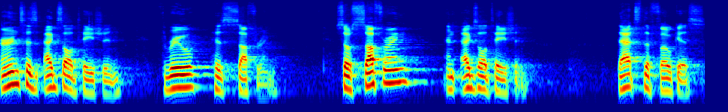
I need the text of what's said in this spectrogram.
earns his exaltation through his suffering. So, suffering and exaltation. That's the focus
